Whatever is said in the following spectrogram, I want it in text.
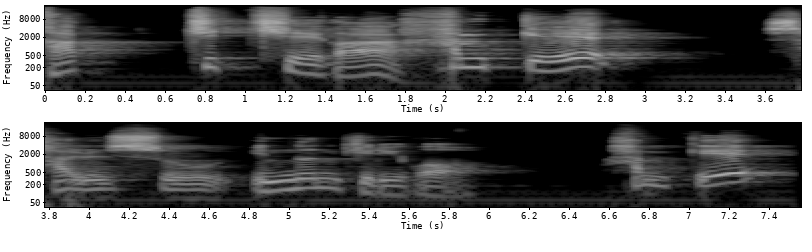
각 지체가 함께 살 수 있는 길이고 함께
